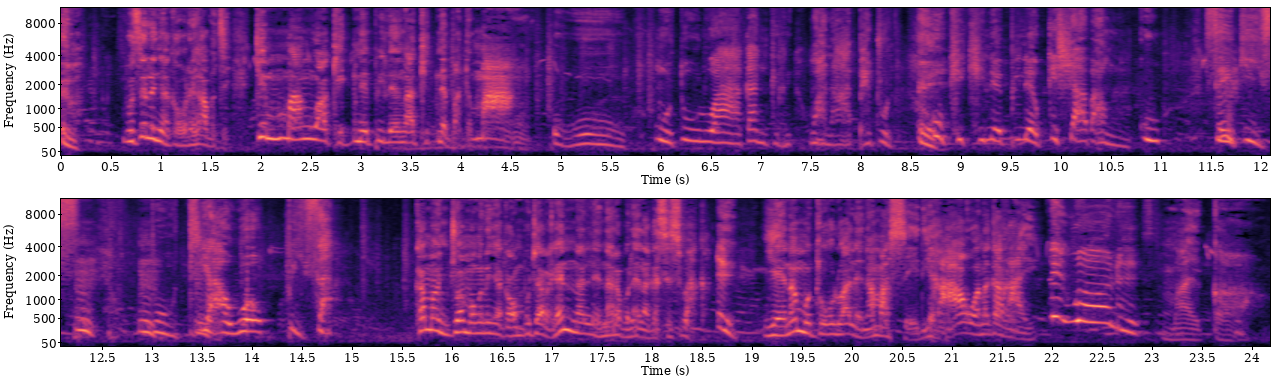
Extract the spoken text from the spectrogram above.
eba botse le nyaka goreng a botse ke mang wa kidnapileng a kidnapa ke mang oo motolo wa ka nkere ngwana a phetola Eh. o kikhinepile ke shabanku sekisi Mm. botiawo pisa ka mantso a mangwe le nyaka gompotsa re ge nna le lena re bolela ka se sebaka Eh. yena motlogolo wa lena masedi ga a gona ka gae le jale my god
